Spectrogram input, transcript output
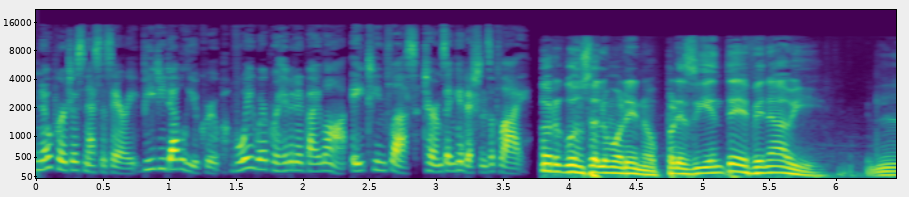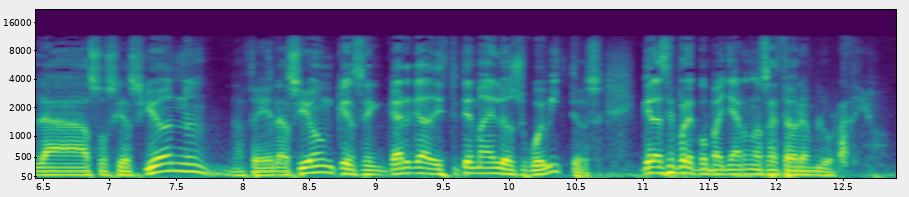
No purchase necessary. VGW Group. Void where prohibited by law. 18 plus. Terms and conditions apply. Doctor Gonzalo Moreno, presidente de FENAVI, la asociación, la federación que se encarga de este tema de los huevitos. Gracias por acompañarnos a esta hora en Blue Radio.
